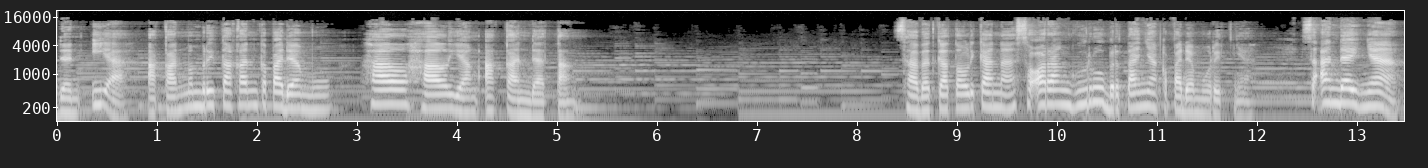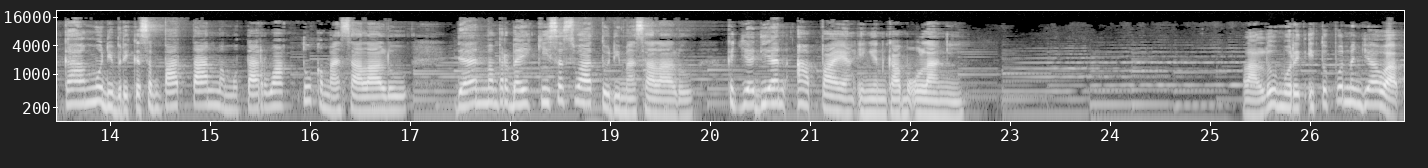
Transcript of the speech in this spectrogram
dan ia akan memberitakan kepadamu hal-hal yang akan datang. Sahabat Katolikana, seorang guru bertanya kepada muridnya, Seandainya kamu diberi kesempatan memutar waktu ke masa lalu dan memperbaiki sesuatu di masa lalu, kejadian apa yang ingin kamu ulangi? Lalu murid itu pun menjawab,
